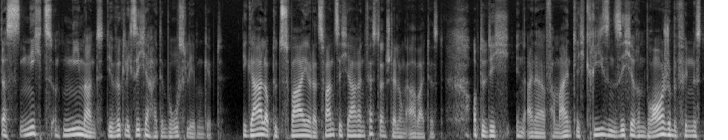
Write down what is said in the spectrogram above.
dass nichts und niemand dir wirklich Sicherheit im Berufsleben gibt. Egal, ob du zwei oder zwanzig Jahre in Festanstellung arbeitest, ob du dich in einer vermeintlich krisensicheren Branche befindest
